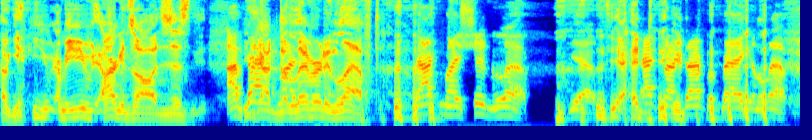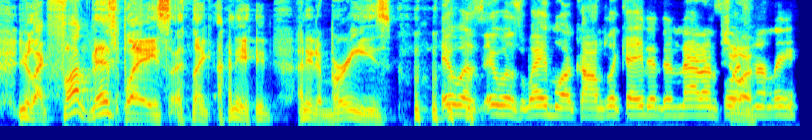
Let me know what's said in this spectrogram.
Oh yeah, you, I mean, you, Arkansas is just i you got my, delivered and left. packed my shit and left Yeah. Yeah, Packed my diaper bag and left. You're like, fuck this place. Like, I need, I need a breeze. It was it was way more complicated than that, unfortunately.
